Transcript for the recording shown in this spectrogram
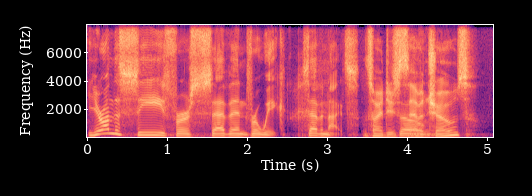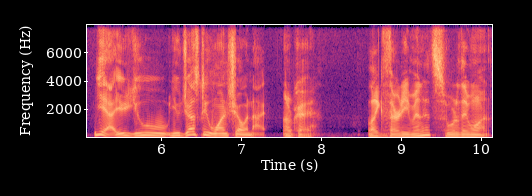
You're on the sea for seven for a week, seven nights. So I do So- seven shows. Yeah, you you you just do one show a night. Okay, like thirty minutes. What do they want?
